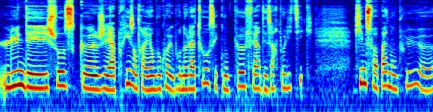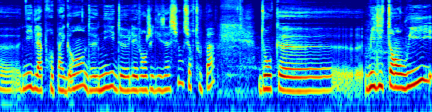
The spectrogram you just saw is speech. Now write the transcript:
l'une des choses que j'ai apprises en travaillant beaucoup avec Bruno Latour, c'est qu'on peut faire des arts politiques qui ne soient pas non plus euh, ni de la propagande, ni de l'évangélisation, surtout pas. Donc euh, militant oui,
